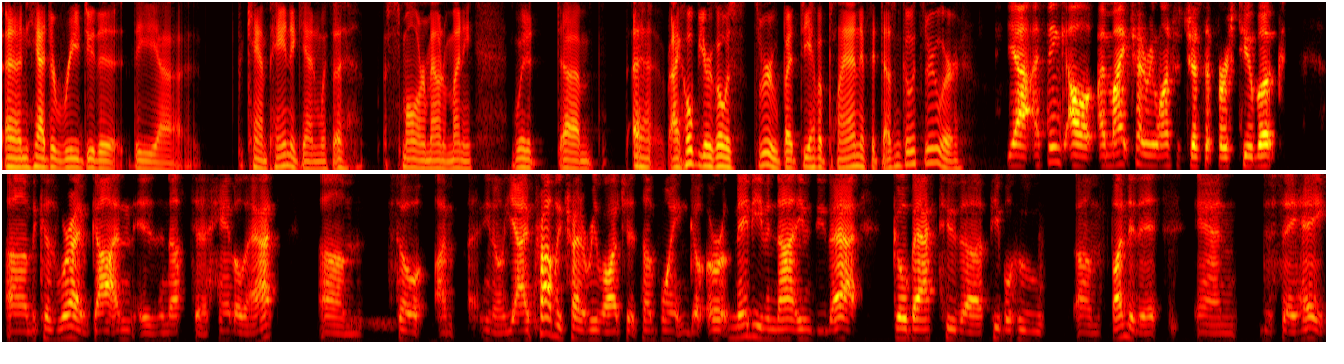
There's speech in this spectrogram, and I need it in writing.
And he had to redo the the, uh, the campaign again with a, smaller amount of money. Would it, um, uh, I hope your goes through, but do you have a plan if it doesn't go through, or Yeah, I think I'll I might try to relaunch with just the first two books um, because where I've gotten is enough to handle that. Um, so I'm you know yeah I'd probably try to relaunch it at some point and go or maybe even not even do that. Go back to the people who um, funded it and just say hey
